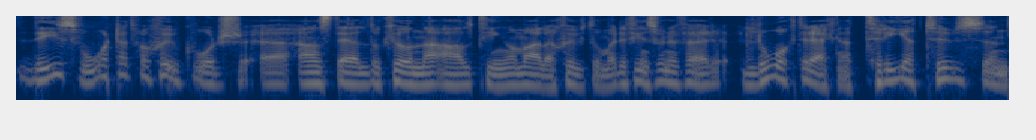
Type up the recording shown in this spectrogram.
det är ju svårt att vara sjukvårdsanställd och kunna allting om alla sjukdomar. Det finns ungefär lågt räknat 3000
